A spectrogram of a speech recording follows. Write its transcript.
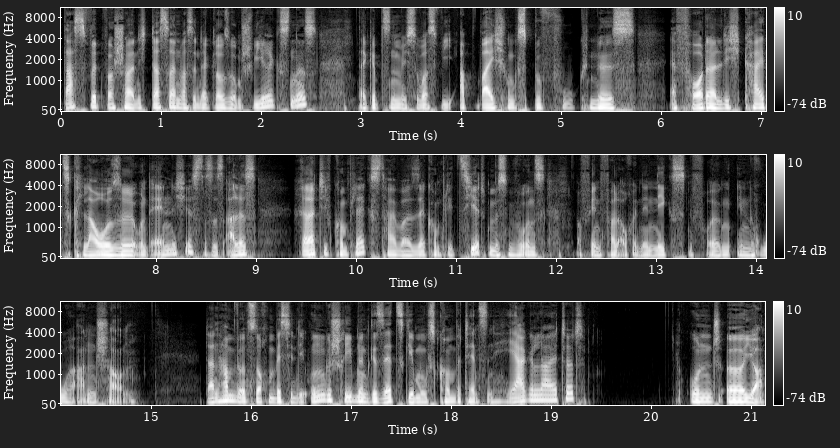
das wird wahrscheinlich das sein, was in der Klausur am schwierigsten ist. Da gibt es nämlich sowas wie Abweichungsbefugnis, Erforderlichkeitsklausel und ähnliches. Das ist alles relativ komplex, teilweise sehr kompliziert, müssen wir uns auf jeden Fall auch in den nächsten Folgen in Ruhe anschauen. Dann haben wir uns noch ein bisschen die ungeschriebenen Gesetzgebungskompetenzen hergeleitet. Und äh, ja,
